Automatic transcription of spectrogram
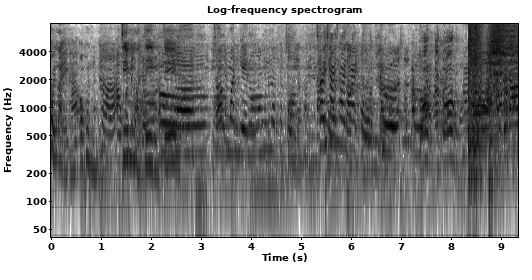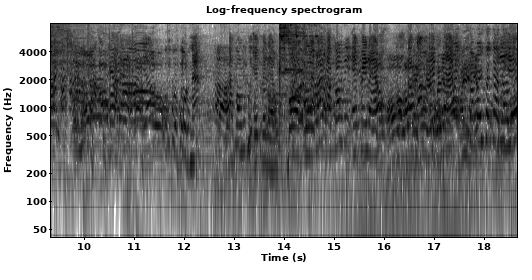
คนไหนคะ เอาคนไหนค่ะจิ้มค่ะจิ้มจิ้มเอ่อเช้ากลางวันเย็นต้องเลือกสักคนเหรอคะใช่ใช่ใช่ใช่สักคนเหรคืออตากล้องตากล้องหยุดนะตากล้องนี่คือเอฟไปแล้ว บอกเลยว่าตากล้องนี่เอฟไปแล้วตากล้องเอฟไปแล้วนี่ทำไมสกัดเราลุ่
